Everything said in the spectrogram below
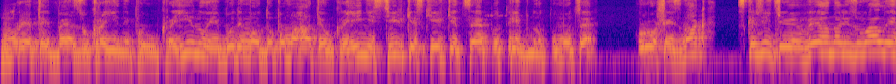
говорити без України про Україну і будемо допомагати Україні стільки, скільки це потрібно. Тому це хороший знак. Скажіть, е, ви аналізували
